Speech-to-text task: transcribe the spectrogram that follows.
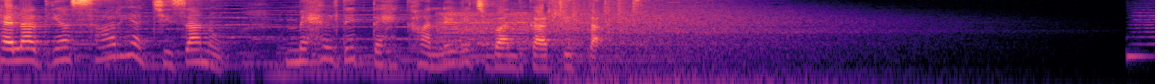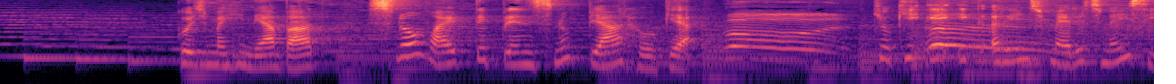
ਹੈਲਾ ਦੀਆਂ ਸਾਰੀਆਂ ਚੀਜ਼ਾਂ ਨੂੰ ਮਹਿਲ ਦੇ ਤਹਿਖਾਨੇ ਵਿੱਚ ਬੰਦ ਕਰ ਦਿੱਤਾ। ਕੁਝ ਮਹੀਨਿਆਂ ਬਾਅਦ ਸਨੋ ਵਾਈਟ ਤੇ ਪ੍ਰਿੰਸ ਨੂੰ ਪਿਆਰ ਹੋ ਗਿਆ। ਕਿਉਂਕਿ ਇਹ ਇੱਕ ਅਰੇਂਜ ਮੈਰਿਜ ਨਹੀਂ ਸੀ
